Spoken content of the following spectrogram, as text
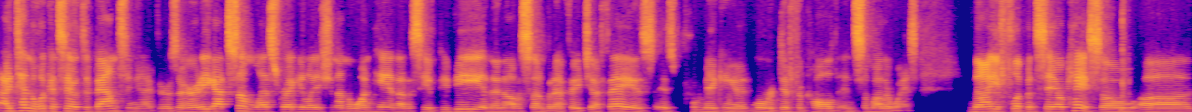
I tend to look and say oh, it's a balancing act. There's already got some less regulation on the one hand out of CFPB, and then all of a sudden, but FHFA is is making it more difficult in some other ways. Now you flip and say, okay, so uh,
